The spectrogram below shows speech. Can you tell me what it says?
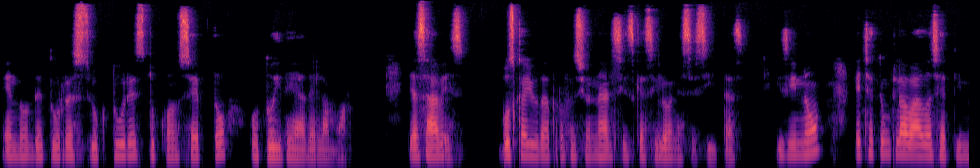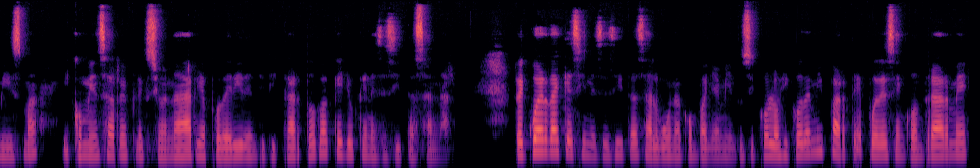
en donde tú reestructures tu concepto o tu idea del amor. Ya sabes, busca ayuda profesional si es que así lo necesitas. Y si no, échate un clavado hacia ti misma y comienza a reflexionar y a poder identificar todo aquello que necesitas sanar. Recuerda que si necesitas algún acompañamiento psicológico de mi parte, puedes encontrarme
